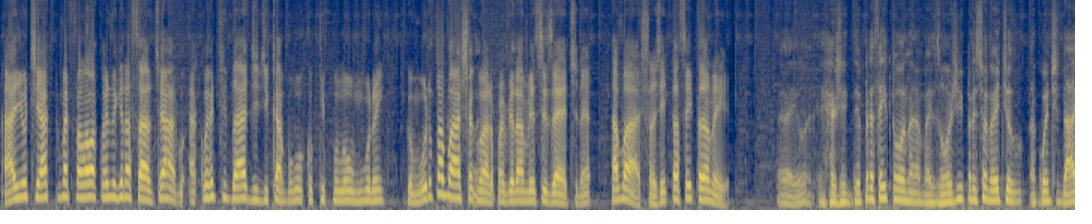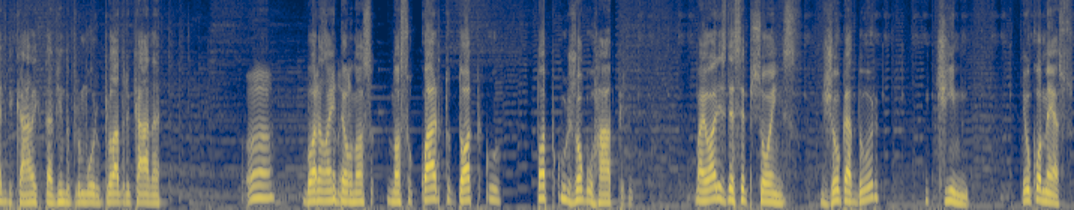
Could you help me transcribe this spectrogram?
Aí o Thiago vai falar uma coisa engraçada. Thiago, a quantidade de caboclo que pulou o muro, hein? Porque o muro tá baixo agora pra virar Messizete, né? Tá baixo, a gente tá aceitando aí. É, eu- a gente sempre aceitou, né? Mas hoje é impressionante a quantidade de cara que tá vindo pro muro, pro lado de cá, né? Ó, Bora lá então, nosso, nosso quarto tópico, tópico jogo rápido. Maiores decepções, jogador e time. Eu começo.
